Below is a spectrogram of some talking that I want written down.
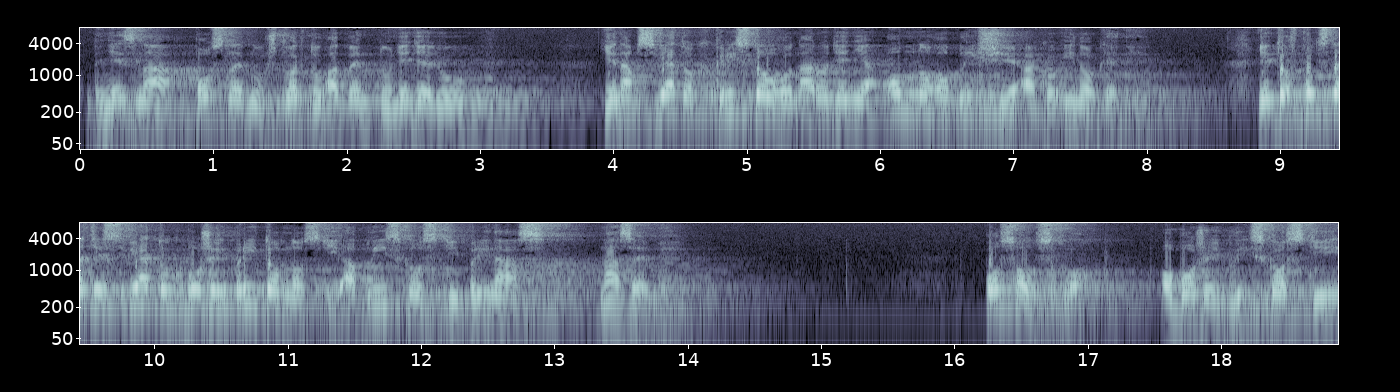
Dnes na poslednú štvrtú adventnú nedeľu je nám sviatok Kristovho narodenia o mnoho bližšie ako inokedy. Je to v podstate sviatok Božej prítomnosti a blízkosti pri nás na zemi. Posolstvo o Božej blízkosti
